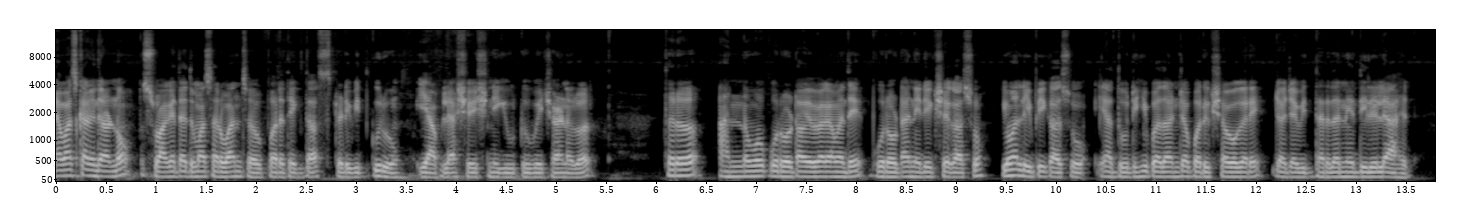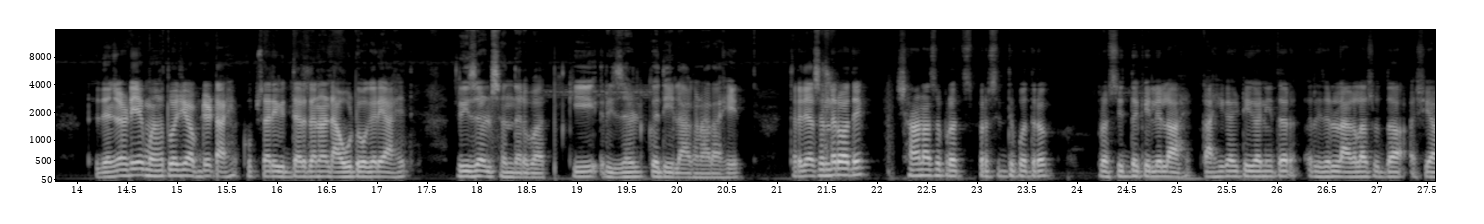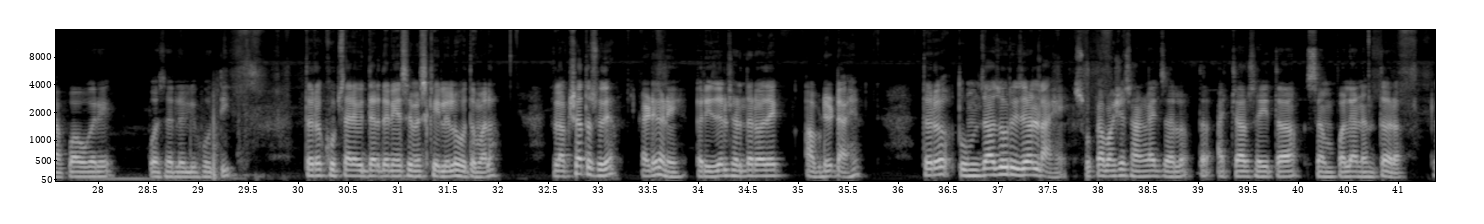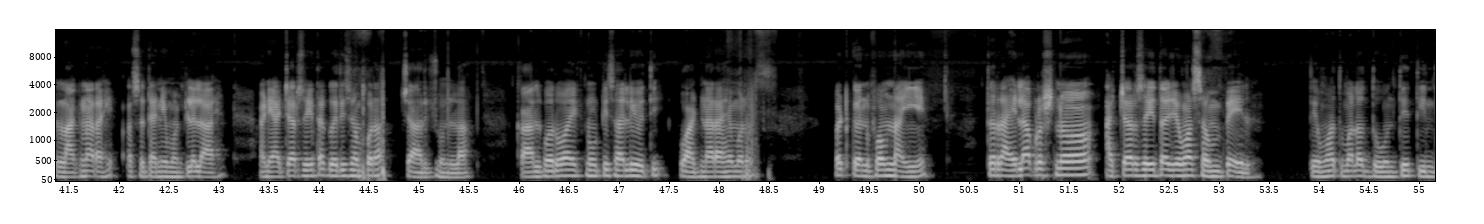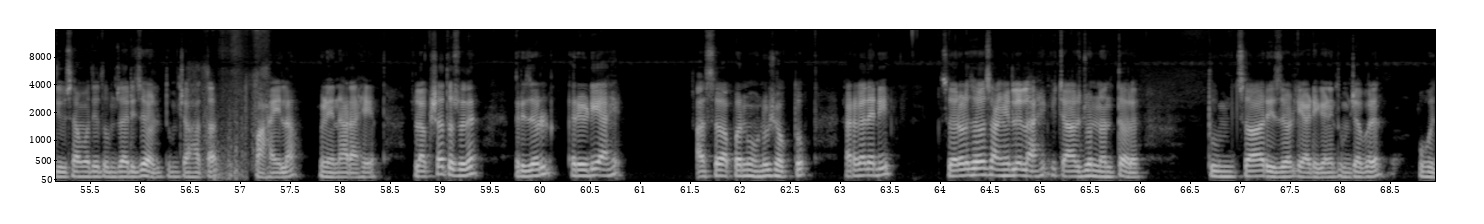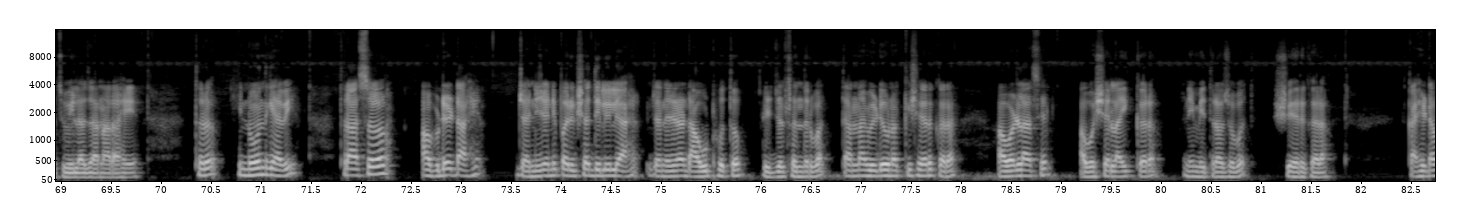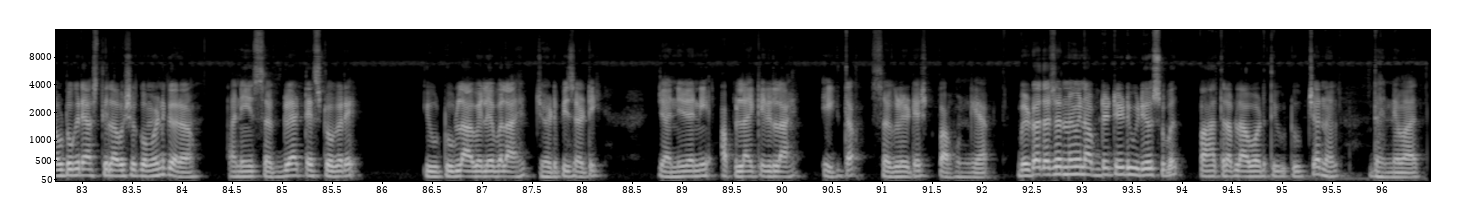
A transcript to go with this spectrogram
नमस्कार मित्रांनो स्वागत आहे तुम्हा सर्वांचं. परत एकदा स्टडी विथ गुरु या आपल्या शैक्षणिक यूट्यूब चॅनलवर तर अन्न व पुरवठा विभागामध्ये पुरवठा निरीक्षक असो किंवा लिपिक असो या दोन्ही पदांच्या परीक्षा वगैरे ज्या ज्या विद्यार्थ्यांनी दिलेल्या आहेत तर त्यांच्यासाठी एक महत्त्वाची अपडेट आहे. खूप सारे विद्यार्थ्यांना डाऊट वगैरे आहेत. रिझल्ट संदर्भात की रिझल्ट कधी लागणार आहे? तर त्या संदर्भात एक छान असं प्र प्रसिद्ध पत्रक प्रसिद्ध केलेलं आहे. काही काही ठिकाणी तर रिझल्ट लागलासुद्धा अशी अफवा वगैरे पसरलेली होती. तर खूप साऱ्या विद्यार्थ्यांनी एस एम एस केलेलं होतं मला. लक्षात असू द्या या ठिकाणी रिझल्ट संदर्भात एक अपडेट आहे. तर तुमचा जो रिझल्ट आहे सोप्या भाषेत सांगायचं झालं तर आचारसंहिता संपल्यानंतर लागणार आहे असं त्यांनी म्हटलेलं आहे. आणि आचारसंहिता कधी संपणार? चार जूनला. काल परवा एक नोटीस आली होती वाढणार आहे म्हणून. बट कन्फर्म नाही आहे तर राहिला प्रश्न आचारसंहिता जेव्हा संपेल तेव्हा तुम्हाला दोन ते तीन दिवसामध्ये तुमचा रिझल्ट तुमच्या हातात पाहायला मिळणार आहे. लक्षात असू द्या रिझल्ट रेडी आहे असं आपण म्हणू शकतो. कारण का त्यांनी सरळ सरळ सांगितलेलं आहे की चार जून नंतर तुमचा रिझल्ट या ठिकाणी तुमच्यापर्यंत पोहोचविला जाणार आहे. तर ही नोंद घ्यावी. तर असं अपडेट आहे ज्यांनी ज्यांनी परीक्षा दिलेली आहे ज्यांना ज्यांना डाऊट होतं रिझल्ट संदर्भात त्यांना व्हिडिओ नक्की शेअर करा. आवडला असेल अवश्य लाईक करा आणि मित्रासोबत शेअर करा. काही डाऊट वगैरे असतील अवश्य कमेंट करा. आणि सगळ्या टेस्ट वगैरे यूट्यूबला अवेलेबल आहेत झडपीसाठी ज्यांनी ज्यांनी अप्लाय केलेलं आहे. एकदा सगळे टेस्ट पाहून घ्या. भेटूया त्याच्या नवीन अपडेटेड व्हिडिओसोबत पाहत आपला आपलं आवडते यूट्यूब चॅनल धन्यवाद.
